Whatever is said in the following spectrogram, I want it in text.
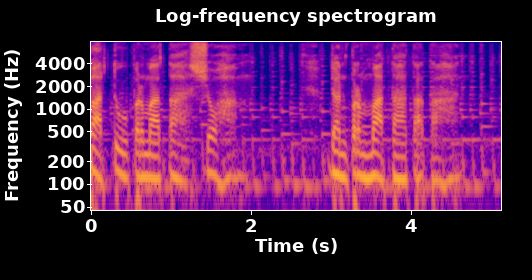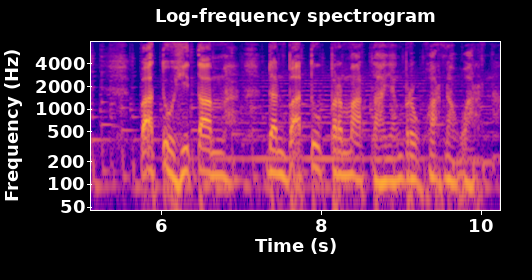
Batu permata syoham dan permata tak tahan. Batu hitam dan batu permata yang berwarna-warna.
